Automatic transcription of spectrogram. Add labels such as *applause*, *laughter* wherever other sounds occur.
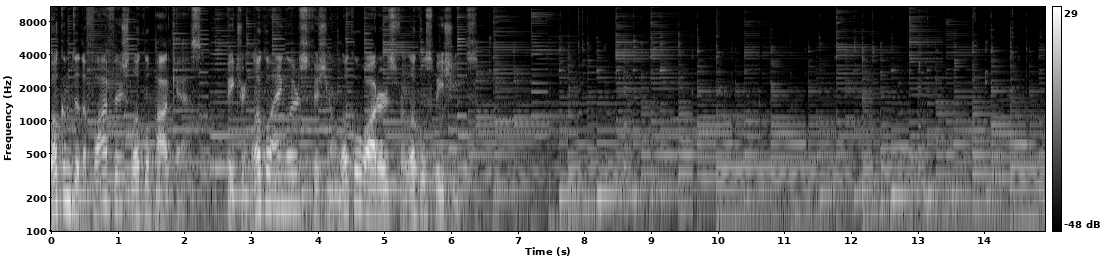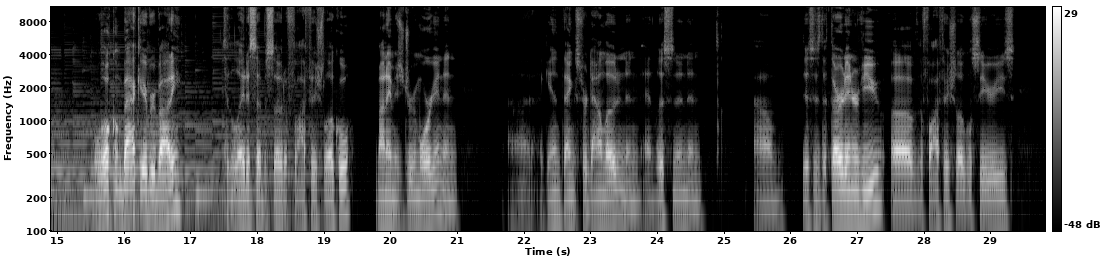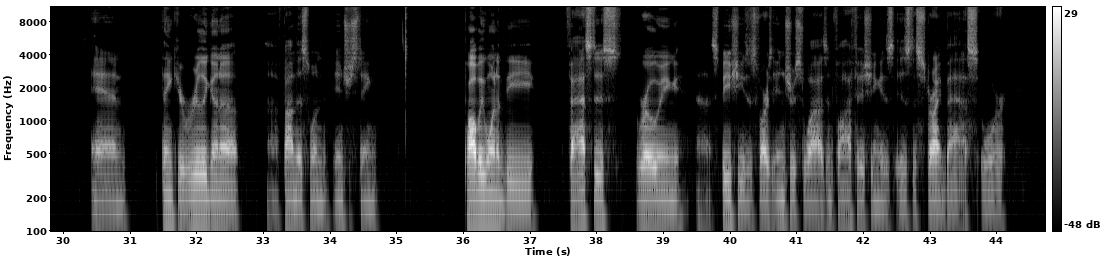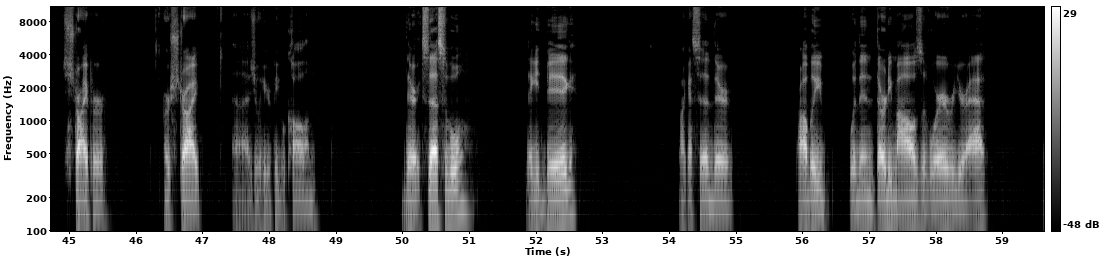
Welcome to the Fly Fish Local Podcast, featuring local anglers fishing on local waters for local species. Welcome back, everybody, to the latest episode of Fly Fish Local. My name is Drew Morgan, and uh, again, thanks for downloading and, and listening. And um, this is the third interview of the Fly Fish Local series, and think you're really gonna uh, find this one interesting. Probably one of the fastest growing uh, species as far as interest wise in fly fishing is is the striped bass or striper or stripe, uh, as you'll hear people call them. They're accessible. They get big. Like I said, they're probably within 30 miles of wherever you're at.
